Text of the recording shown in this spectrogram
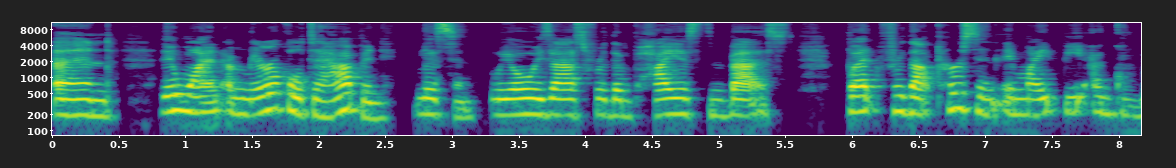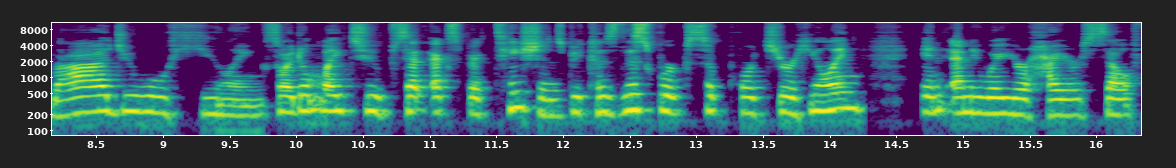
and they want a miracle to happen. Listen, we always ask for the highest and best, but for that person, it might be a gradual healing. So I don't like to set expectations because this work supports your healing in any way your higher self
